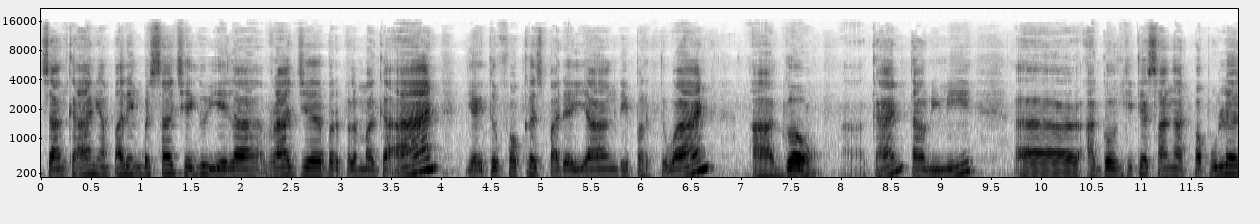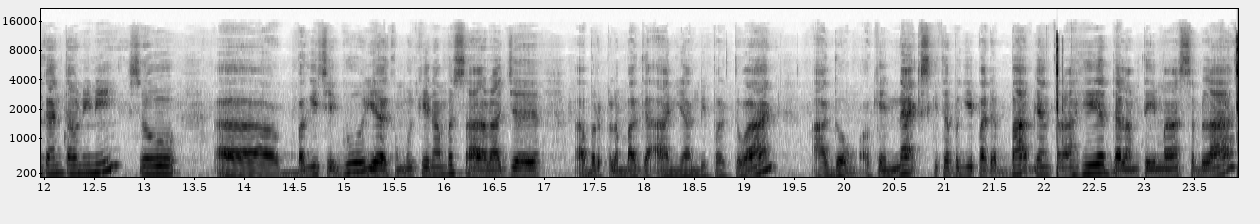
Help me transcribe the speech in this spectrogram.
Jangkaan yang paling besar cikgu ialah Raja Berperlembagaan iaitu fokus pada yang di Pertuan Agong. Uh, kan tahun ini uh, Agong kita sangat popular kan tahun ini. So uh, bagi cikgu ya kemungkinan besar Raja uh, Berperlembagaan yang di Pertuan Agong. Okay, next kita pergi pada bab yang terakhir dalam tema 11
